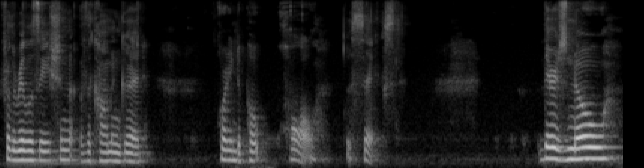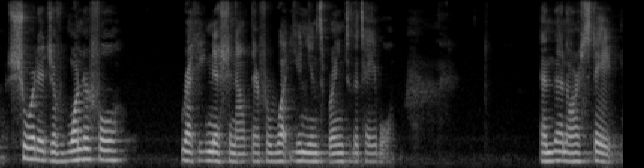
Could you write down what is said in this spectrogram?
for the realization of the common good, according to Pope Paul VI. There's no shortage of wonderful recognition out there for what unions bring to the table. And then our state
